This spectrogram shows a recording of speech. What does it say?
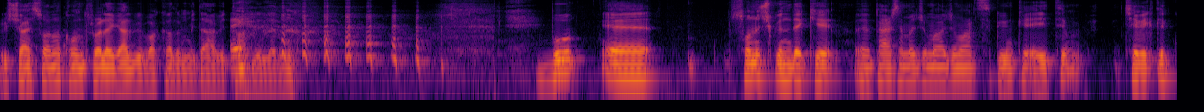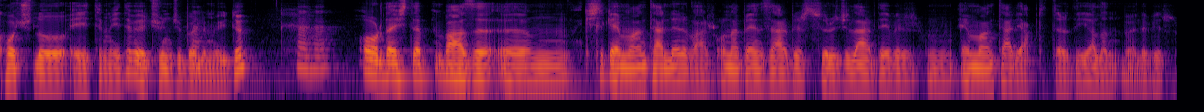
Üç ay sonra kontrole gel bir bakalım bir daha bir tahlillerine. Bu e, son üç gündeki e, Perşembe, Cuma, Cumartesi günkü eğitim çeviklik koçluğu eğitimiydi ve üçüncü bölümüydü. Orada işte bazı kişilik envanterleri var. Ona benzer bir sürücüler diye bir envanter yaptırdı. Yalın böyle bir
